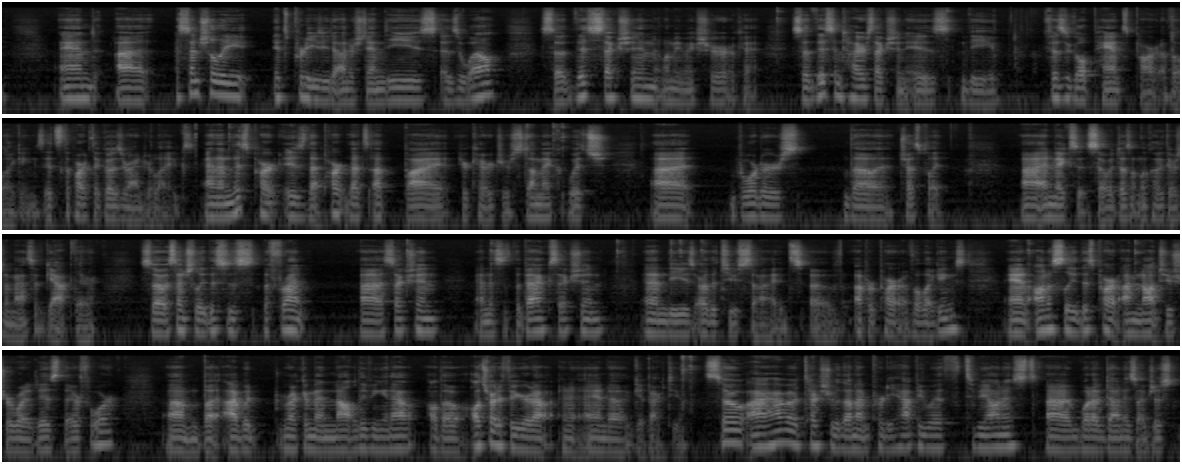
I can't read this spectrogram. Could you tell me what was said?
And uh, essentially, it's pretty easy to understand these as well. So this section, let me make sure, okay. So this entire section is the physical pants part of the leggings. It's the part that goes around your legs. And then this part is that part that's up by your character's stomach, which uh, borders the chest plate uh, and makes it so it doesn't look like there's a massive gap there. So essentially this is the front uh, section and this is the back section and these are the two sides of upper part of the leggings And honestly, this part I'm not too sure what it is there for, um, but I would recommend not leaving it out, although I'll try to figure it out and, and uh, get back to you. So I have a texture that I'm pretty happy with, to be honest. Uh, what I've done is I've just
